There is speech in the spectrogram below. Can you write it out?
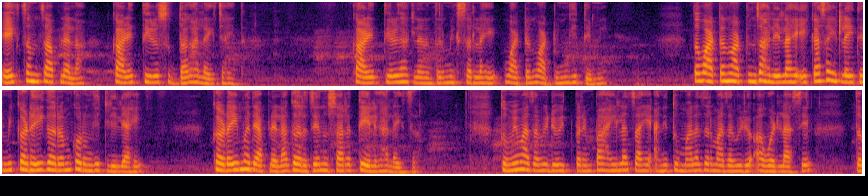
एक चमचा आपल्याला काळे तीळसुद्धा घालायचे आहेत. काळे तीळ घातल्यानंतर मिक्सरला हे वाटण वाटून घेते मी. तर वाटण वाटून झालेलं आहे. एका साईडला इथे मी कढई गरम करून घेतलेली आहे. कढईमध्ये आपल्याला गरजेनुसार तेल घालायचं. तुम्ही माझा व्हिडिओ इथपर्यंत पाहिलाच आहे आणि तुम्हाला जर माझा व्हिडिओ आवडला असेल तर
